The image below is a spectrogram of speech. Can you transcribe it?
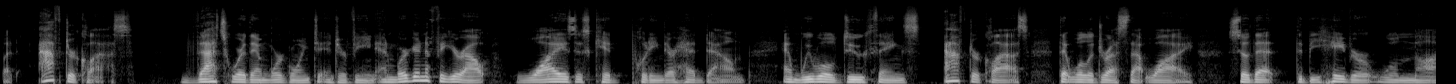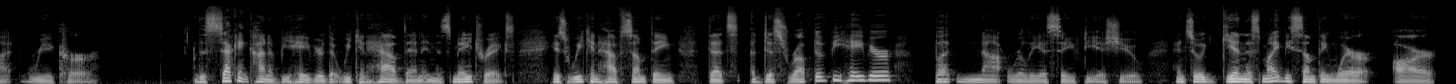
But after class, that's where then we're going to intervene and we're going to figure out why is this kid putting their head down and we will do things after class that will address that why so that the behavior will not reoccur. The second kind of behavior that we can have then in this matrix is we can have something that's a disruptive behavior, but not really a safety issue. And so, again, this might be something where our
